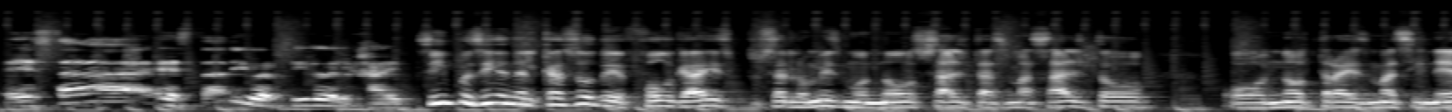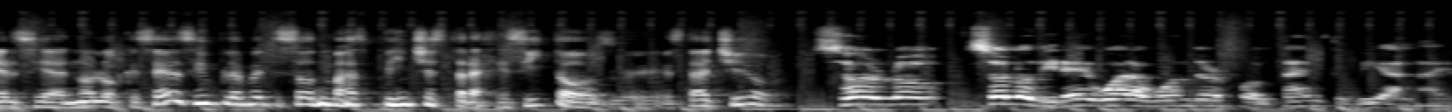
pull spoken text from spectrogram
Está, está divertido el hype. Sí, pues sí, en el caso de Fall Guys, pues es lo mismo, no saltas más alto o no traes más inercia, no lo que sea, simplemente son más pinches trajecitos, está chido. Solo, solo diré what a wonderful time to be alive.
